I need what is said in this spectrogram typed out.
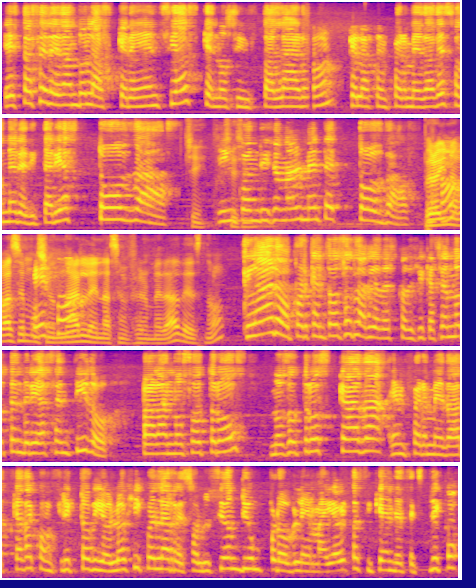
estás heredando las creencias que nos instalaron, que las enfermedades son hereditarias todas, Sí, sí, sí. incondicionalmente todas. Pero ahí no vas a Eso- emocionarle en las enfermedades, ¿no? Claro, porque entonces la biodescodificación no tendría sentido. Para nosotros, nosotros cada enfermedad, cada conflicto biológico es la resolución de un problema. Y ahorita si quieren les explico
